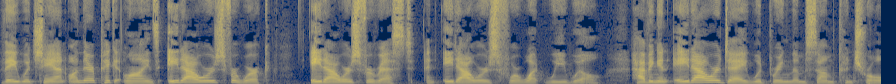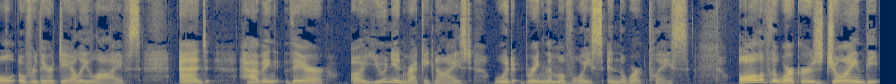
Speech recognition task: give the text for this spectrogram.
They would chant on their picket lines eight hours for work, eight hours for rest, and eight hours for what we will. Having an eight hour day would bring them some control over their daily lives, and having their a union recognized would bring them a voice in the workplace. All of the workers joined the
